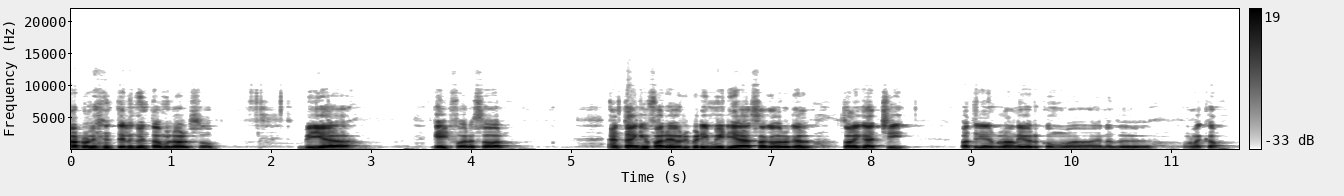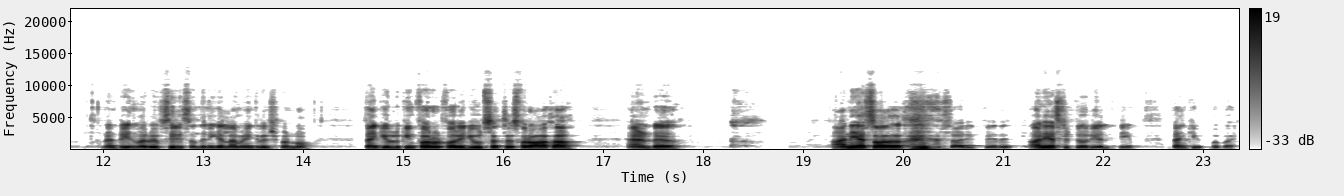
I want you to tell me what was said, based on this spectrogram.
not only Telugu in Tamil also be a guide for us all and thank you for everybody media சகோதரர்கள் தொலைக்காட்சி பத்திரிகை நிபுணர் அனைவருக்கும் எனது வணக்கம். நன்றி. இந்த மாதிரி வெப் சீரிஸ் வந்து நீங்கள் எல்லாமே என்கரேஜ் பண்ணோம் thank you looking forward for youth success for Aha and Aniya sorry பேர் Aniya's tutorial team thank you bye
